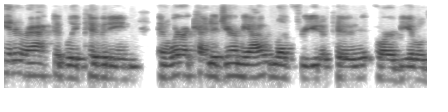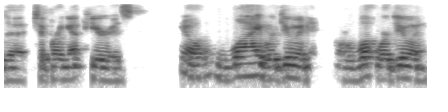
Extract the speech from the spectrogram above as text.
interactively pivoting. And where kind of, Jeremy, I would love for you to pivot or be able to, to bring up here is, you know, why we're doing it or what we're doing.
